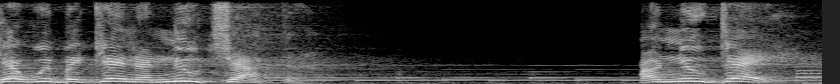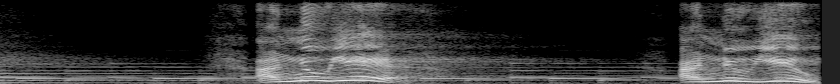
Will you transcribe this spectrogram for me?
that we begin a new chapter, a new day, a new year, a new you.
